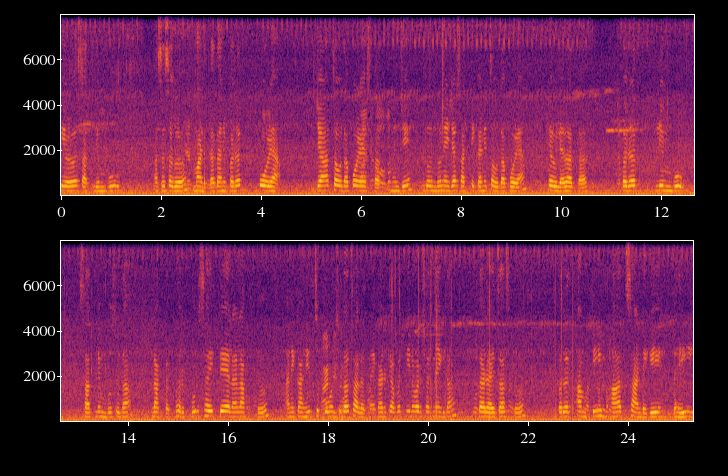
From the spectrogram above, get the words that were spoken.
केळं सात लिंबू असं सगळं मांडतात आणि परत पोळ्या ज्या चौदा पोळ्या असतात म्हणजे दोन दोन ह्याच्या सात ठिकाणी चौदा पोळ्या ठेवल्या जातात. परत लिंबू सात लिंबूसुद्धा लागतात. भरपूर साहित्य याला लागतं आणि काही चुकवून सुद्धा चालत नाही. कारण की आपण तीन वर्षातनं एकदा करायचं असतं. परत आमटी भात सांडगे दही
